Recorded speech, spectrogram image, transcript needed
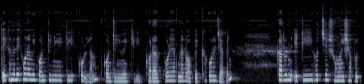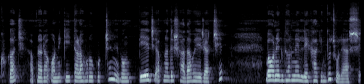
তো এখানে দেখুন, আমি কন্টিনিউয়ে ক্লিক করলাম। কন্টিনিউয়ে ক্লিক করার পরে আপনারা অপেক্ষা করে যাবেন। কারণ এটি হচ্ছে সময় সাপেক্ষ কাজ। আপনারা অনেকেই তাড়াহুড়ো করছেন এবং পেজ আপনাদের সাদা হয়ে যাচ্ছে বা অনেক ধরনের লেখা কিন্তু চলে আসছে।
